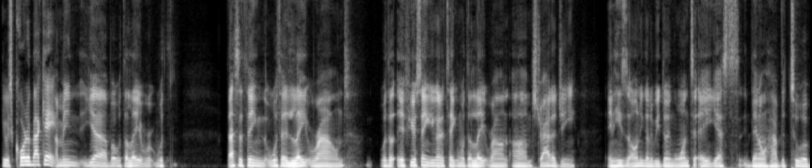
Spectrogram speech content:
He was quarterback eight. I mean, yeah, but with the late with that's the thing with a late round. With a, if you're saying you're going to take him with a late round um strategy, and he's only going to be doing one to eight. Yes, they don't have the two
